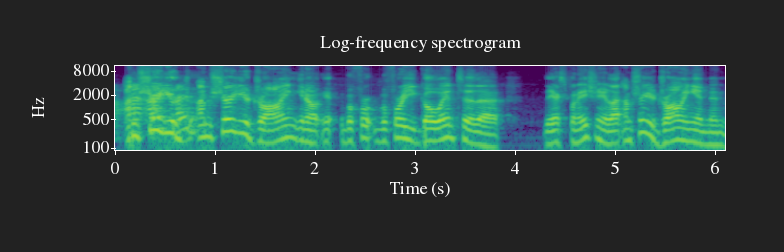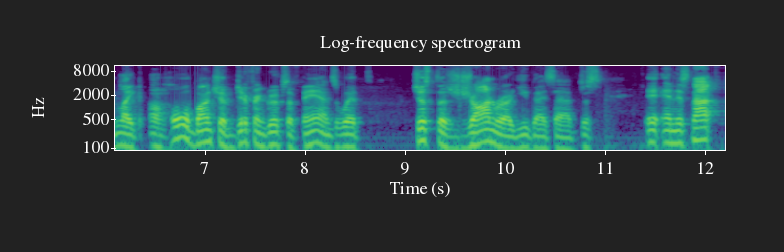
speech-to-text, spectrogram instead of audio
I'm sure you're. I, am sure you're drawing. You know, before before you go into the the explanation here, like, I'm sure you're drawing in, in like a whole bunch of different groups of fans with just the genre you guys have. Just and it's not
